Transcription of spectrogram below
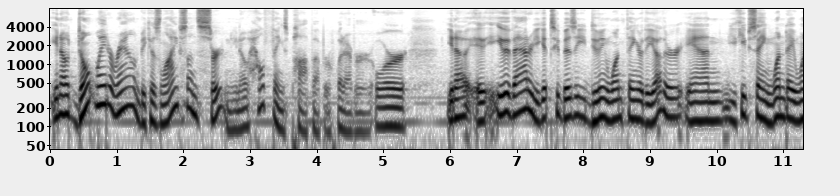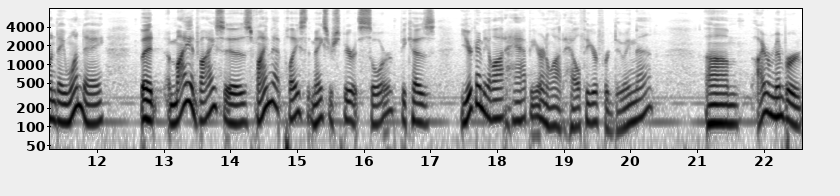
you know, don't wait around because life's uncertain. You know, health things pop up or whatever. Or, you know, either that or you get too busy doing one thing or the other and you keep saying one day, one day, one day. But my advice is find that place that makes your spirit soar because you're going to be a lot happier and a lot healthier for doing that. Um, I remember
